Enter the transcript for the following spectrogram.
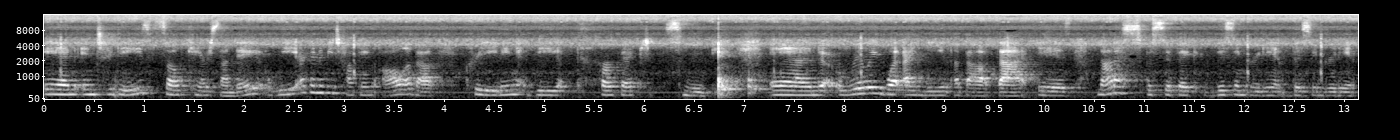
And in today's Self Care Sunday, we are going to be talking all about creating the perfect smoothie. And really, what I mean about that is not a specific this ingredient, this ingredient,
